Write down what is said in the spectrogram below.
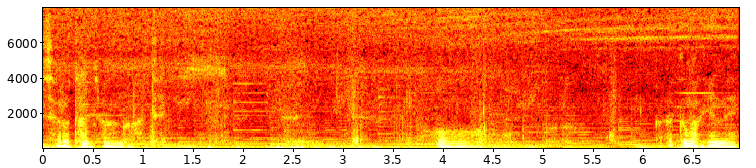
새로 단장한 것 같아. 오. 깔끔하게 했네.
